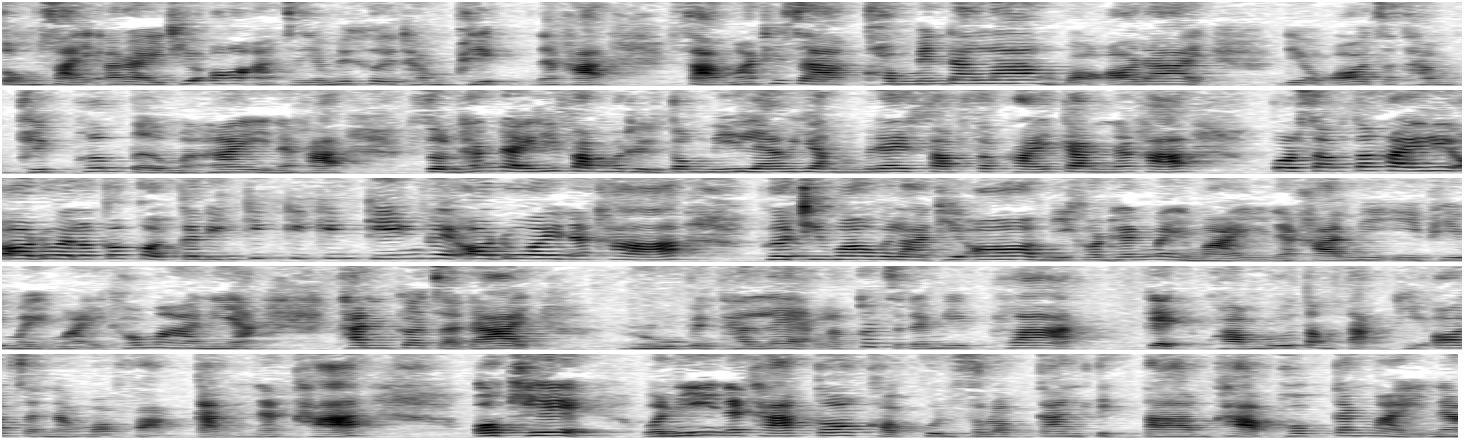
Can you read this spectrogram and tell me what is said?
สงสัยอะไรที่อ้ออาจจะยังไม่เคยทำคลิปนะคะ สามารถที่จะคอมเมนต์ด้านล่างบอกอ้อได้ เดี๋ยวอ้อจะทำคลิปเพิ่มเติมมาให้นะคะ ส่วนท่านใดที่ฟังมาถึงตรงนี้แล้วยังไม่ได้ subscribe กันนะคะ กด subscribe ให้อ้อด้วยแล้วก็กดกระดิ่งกิ๊งกิ๊งกิ๊งกิ๊งให้อ้อด้วยนะคะ เพื่อที่ว่าเวลาที่อ้อมีคอนเทนต์ใหม่ๆนะคะ มี EP ใหม่ๆ เข้ามาเนี่ย ท่านก็จะได้รู้เป็นท่านแรก แล้วก็จะได้ไม่พลาดเก็บความรู้ต่างๆ ที่อ้อจะนำมาฝากกันนะคะ โอเค วันนี้นะคะก็ขอบคุณสำหรับการติดตามค่ะ พบกันใหม่ใน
